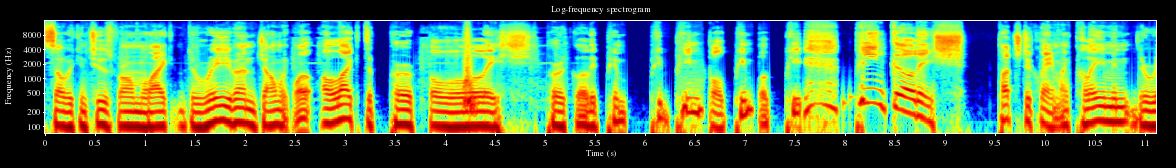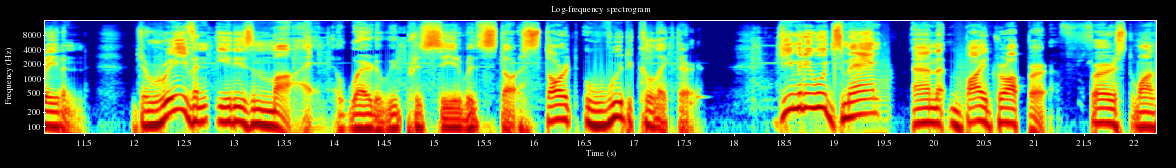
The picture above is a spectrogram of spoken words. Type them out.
So we can choose from like the Raven, John Wick. Well, I like the purplish, purpley pim, pim, pimple, pimple, pi, pinklish. Touch to claim. I'm claiming the Raven. The Raven, it is mine. Where do we proceed with start? Start wood collector. Give me the woods, man. And buy dropper. First one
